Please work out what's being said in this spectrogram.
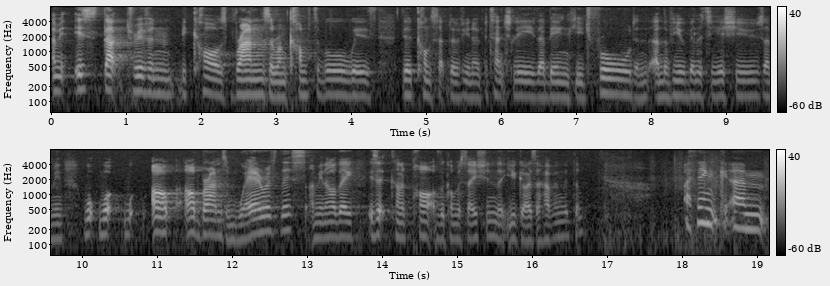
I mean, is that driven because brands are uncomfortable with the concept of, you know, potentially there being huge fraud and, and the viewability issues. I mean, what, what, what, are, are brands aware of this? I mean, are they, is it kind of part of the conversation that you guys are having with them? I think um,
